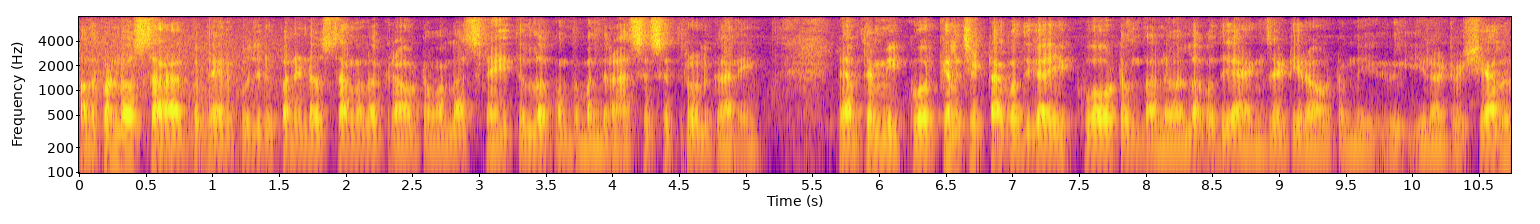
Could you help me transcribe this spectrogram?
పదకొండవ స్థానాధిపతి అయిన కుజుడు పన్నెండవ స్థానంలోకి రావటం వల్ల స్నేహితుల్లో కొంతమంది రహస్య శత్రువులు కానీ లేకపోతే మీ కోరికల చిట్టా కొద్దిగా ఎక్కువ అవటం దానివల్ల కొద్దిగా యాంగ్జైటీ రావటం ఇలాంటి విషయాలు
